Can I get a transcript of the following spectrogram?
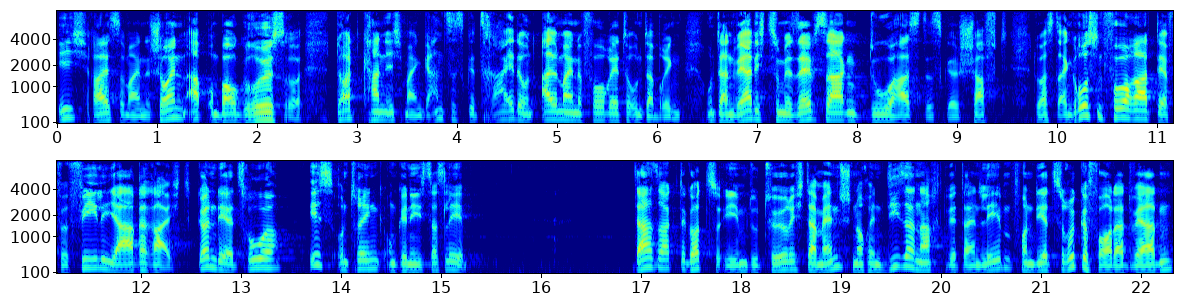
Ich reiße meine Scheunen ab und baue größere. Dort kann ich mein ganzes Getreide und all meine Vorräte unterbringen. Und dann werde ich zu mir selbst sagen, du hast es geschafft. Du hast einen großen Vorrat, der für viele Jahre reicht. Gönn dir jetzt Ruhe, iss und trink und genieß das Leben. Da sagte Gott zu ihm, du törichter Mensch, noch in dieser Nacht wird dein Leben von dir zurückgefordert werden.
